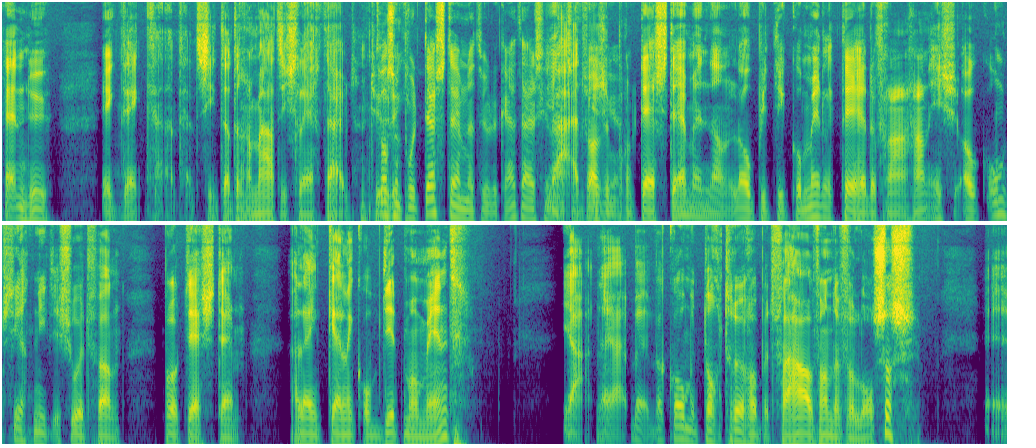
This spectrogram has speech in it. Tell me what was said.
En nu ik denk, het ziet er dramatisch slecht uit natuurlijk. Het was een proteststem natuurlijk, hè, tijdens die Ja, het was een proteststem en dan loop je natuurlijk onmiddellijk tegen de vraag aan... is ook omzicht niet een soort van proteststem? Alleen kennelijk op dit moment... Ja, nou ja, we, komen toch terug op het verhaal van de verlossers. Eh,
